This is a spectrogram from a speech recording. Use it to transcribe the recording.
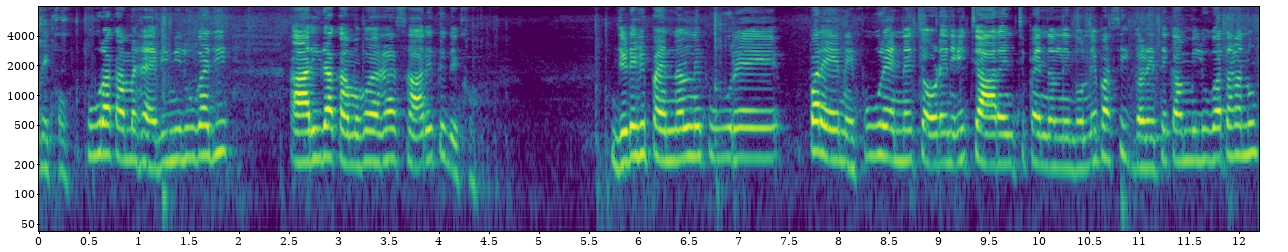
ਦੇਖੋ, ਪੂਰਾ ਕੰਮ ਹੈਵੀ ਮਿਲੂਗਾ ਜੀ। ਆਰੀ ਦਾ ਕੰਮ ਹੋਇਆ ਹੈ, ਸਾਰੇ ਤੇ ਦੇਖੋ। ਜਿਹੜੇ ਇਹ ਪੈਨਲ ਨੇ ਪੂਰੇ ਭਰੇ ਨੇ, ਪੂਰੇ ਇੰਨੇ ਚੌੜੇ ਨੇ, ਇਹ 4 ਇੰਚ ਪੈਨਲ ਨੇ ਦੋਨੇ ਪਾਸੇ, ਗਲੇ ਤੇ ਕੰਮ ਮਿਲੂਗਾ ਤੁਹਾਨੂੰ।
